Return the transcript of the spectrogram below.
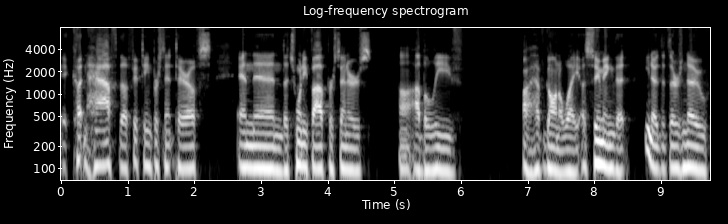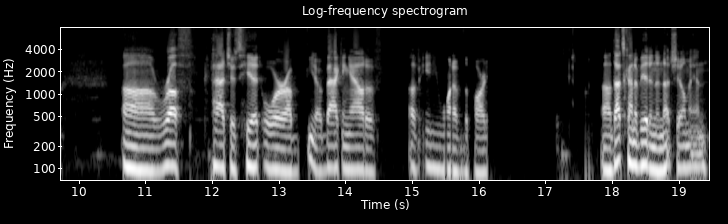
it cut in half the fifteen percent tariffs, and then the twenty five percenters, uh, I believe, uh, have gone away, assuming that you know that there's no uh, rough patches hit or uh, you know backing out of of any one of the parties. That's kind of it in a nutshell, man.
